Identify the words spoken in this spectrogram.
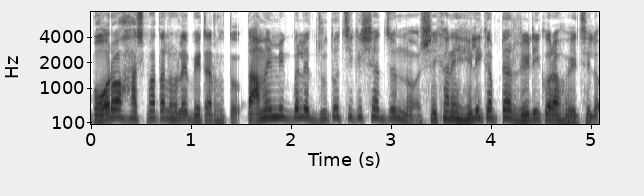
বড় হাসপাতাল হলে বেটার হতো। তামিম ইকবালের দ্রুত চিকিৎসার জন্য সেখানে হেলিকপ্টার রেডি করা হয়েছিল।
